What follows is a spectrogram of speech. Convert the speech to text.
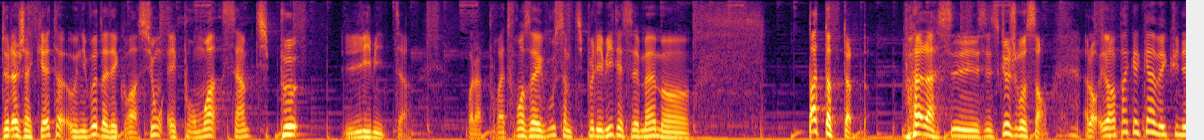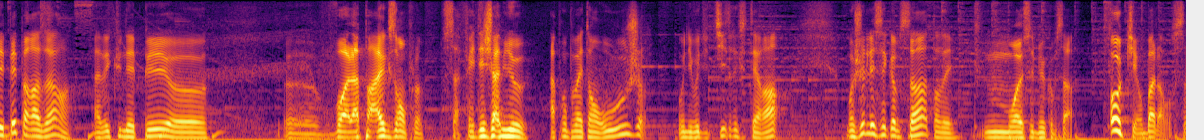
de la jaquette au niveau de la décoration, et pour moi c'est un petit peu limite. Voilà, pour être franc avec vous, c'est un petit peu limite et c'est même pas top top. Voilà, c'est ce que je ressens. Alors, il n'y aura pas quelqu'un avec une épée par hasard? Avec une épée voilà par exemple, ça fait déjà mieux. Après on peut mettre en rouge au niveau du titre, etc. Moi je vais le laisser comme ça, attendez. Moi c'est mieux comme ça. Ok, on balance.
